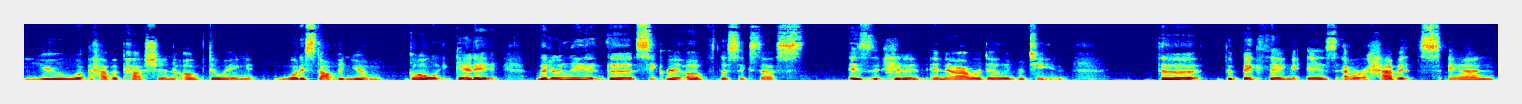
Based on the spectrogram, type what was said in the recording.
you have a passion of doing what is stopping you? Go get it. Literally the secret of the success is hidden in our daily routine the the big thing is our habits. And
